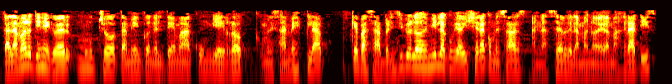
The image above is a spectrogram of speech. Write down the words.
Calamaro tiene que ver mucho también con el tema cumbia y rock, como esa mezcla. ¿Qué pasa? Al principio de los 2000 la cumbia villera comenzaba a nacer de la mano de damas gratis.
